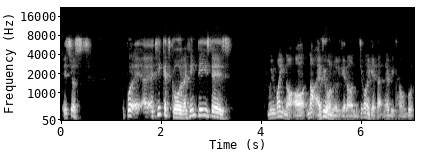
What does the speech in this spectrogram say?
it's just. But I, think it's good. I think these days we might not all, not everyone will get on, but you're going to get that in every town. But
